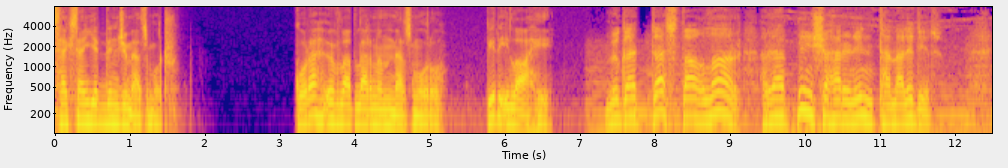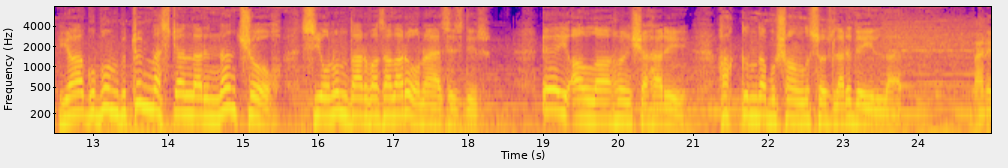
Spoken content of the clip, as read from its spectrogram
87-ci məzmur Qorah övladlarının məzmuru Bir ilahi Müqəddəs dağlar Rəbbin şəhərinin təməlidir. Yaqubun bütün məskənlərindən çox Siyonun darvazaları ona əzizdir. Ey Allahın şəhəri, haqqında bu şanlı sözləri deyirlər. Məni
